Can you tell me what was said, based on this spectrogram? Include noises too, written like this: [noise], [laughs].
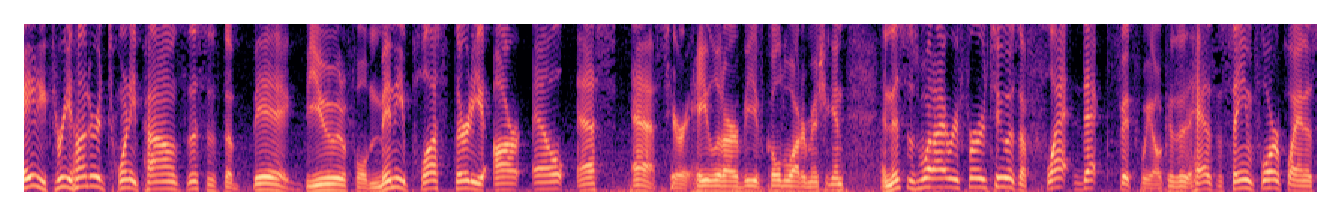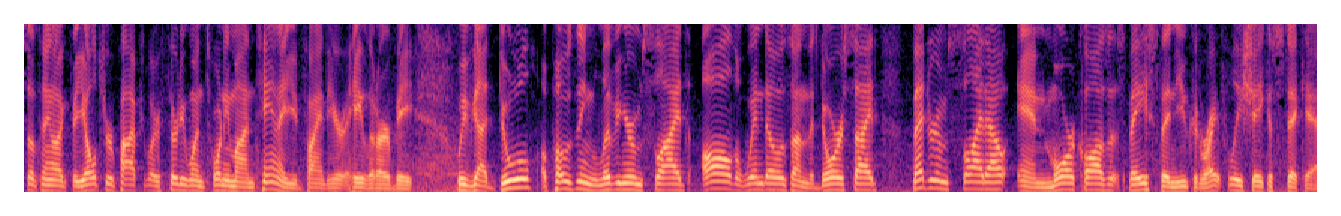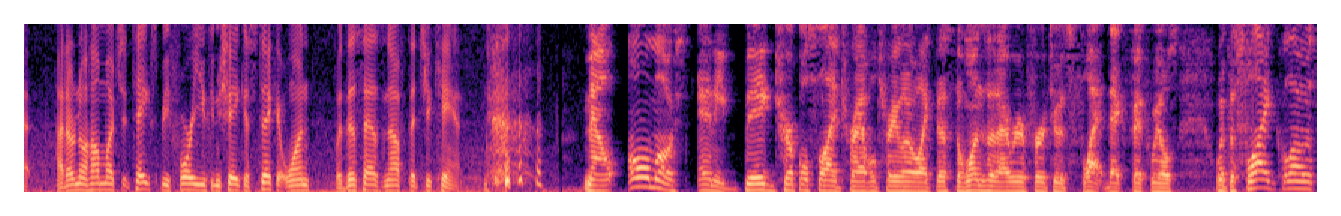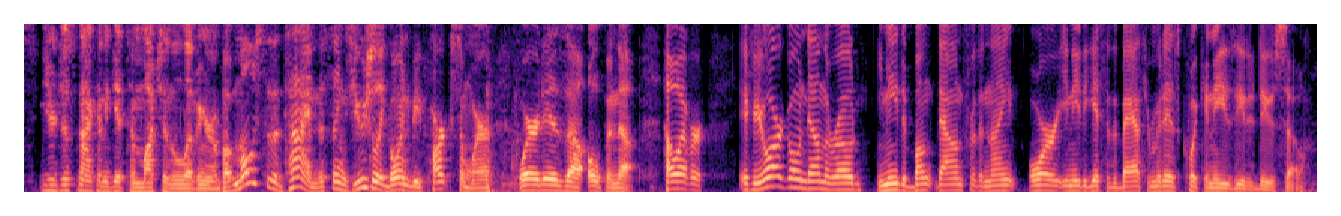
8,320 pounds. This is the big, beautiful Minnie Plus 30 RLSS here at Haylett RV of Coldwater, Michigan. And this is what I refer to as a flat deck fifth wheel because it has the same floor plan as something like the ultra popular 3120 Montana you'd find here at Haylett RV. We've got dual opposing living room slides, all the windows on the door side, bedroom slide out, and more closet space than you could rightfully shake a stick at. I don't know how much it takes before you can shake a stick at one, but this has enough that you can't. [laughs] now, almost any big triple slide travel trailer like this, the ones that I refer to as flat deck fifth wheels, with the slide closed, you're just not going to get to much of the living room. But most of the time, this thing's usually going to be parked somewhere where it is uh, opened up. However, if you are going down the road, you need to bunk down for the night, or you need to get to the bathroom, it is quick and easy to do so.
